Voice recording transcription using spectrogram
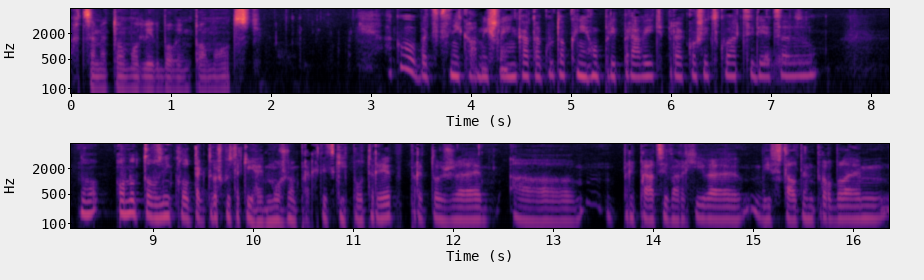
a chceme tou modlitbou im pomôcť. Ako vôbec vznikla myšlienka takúto knihu pripraviť pre Košickú arcidiecezu? No, ono to vzniklo tak trošku z takých aj možno praktických potrieb, pretože pri práci v archíve vyvstal ten problém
